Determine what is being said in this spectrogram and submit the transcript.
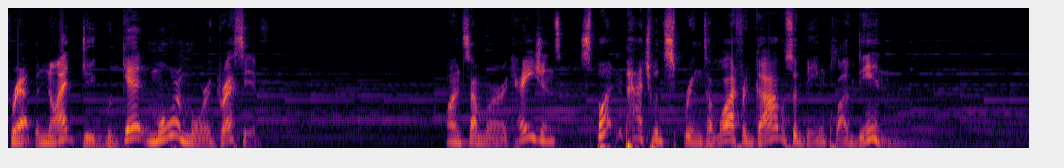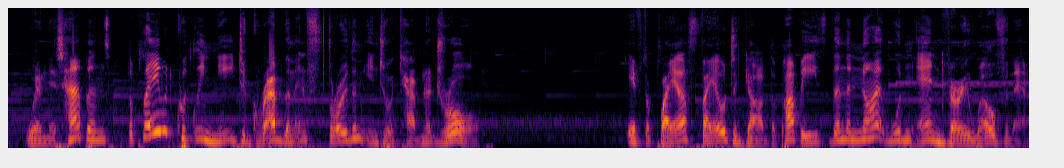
Throughout the night, Duke would get more and more aggressive. On some rare occasions, Spot and Patch would spring to life regardless of being plugged in. When this happens, the player would quickly need to grab them and throw them into a cabinet drawer. If the player failed to guard the puppies, then the night wouldn't end very well for them.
